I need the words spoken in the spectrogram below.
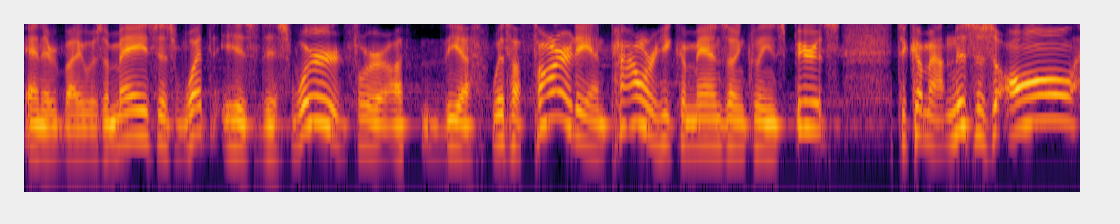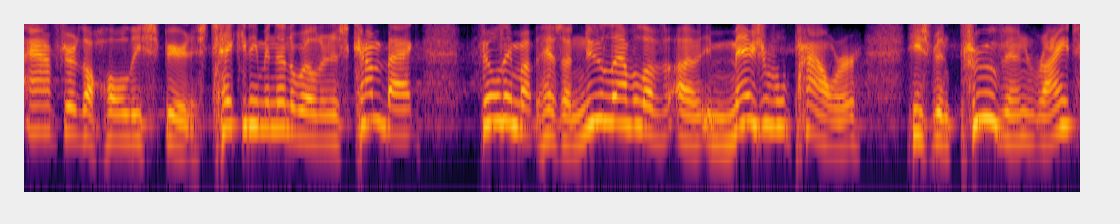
And everybody was amazed. As what is this word for uh, the uh, with authority and power he commands unclean spirits to come out. And this is all after the Holy Spirit has taken him into the wilderness, come back, filled him up, has a new level of uh, immeasurable power. He's been proven, right?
